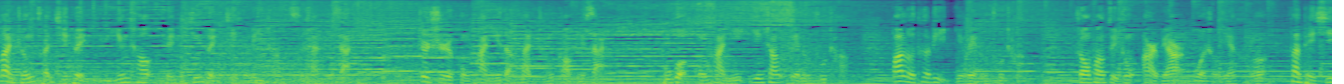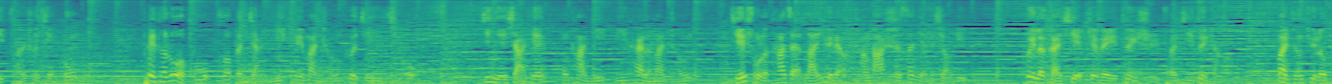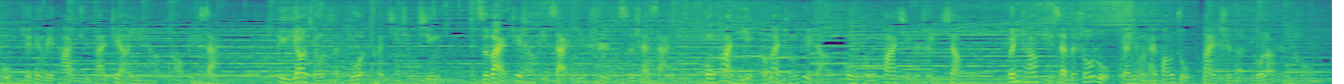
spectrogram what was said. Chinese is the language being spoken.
曼城传奇队与英超全明星队进行了一场慈善比赛，这是孔帕尼的曼城告别赛。不过孔帕尼因伤未能出场，巴洛特利也未能出场，双方最终二比二握手言和。范佩西传射建功，佩特洛夫和本贾尼为曼城各进一球。今年夏天，孔帕尼离开了曼城，结束了他在蓝月亮长达十三年的效力。为了感谢这位队史传奇队长，曼城俱乐部决定为他举办这样一场告别赛，并邀请了很多传奇球星。此外，这场比赛也是慈善赛，孔帕尼和曼城队长共同发起了这一项目。本场比赛的收入将用来帮助曼市的流浪人口。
